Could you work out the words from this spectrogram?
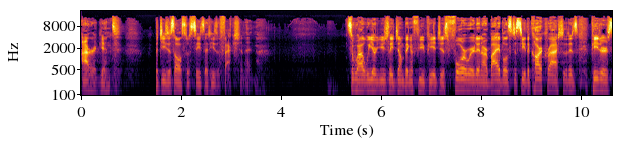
arrogant, but Jesus also sees that he's affectionate. So while we are usually jumping a few pages forward in our Bibles to see the car crash that is Peter's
